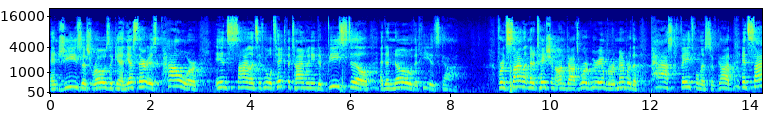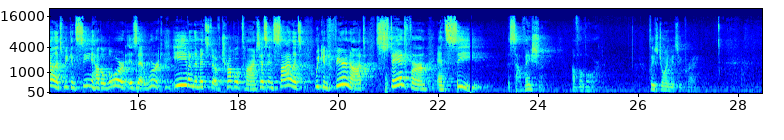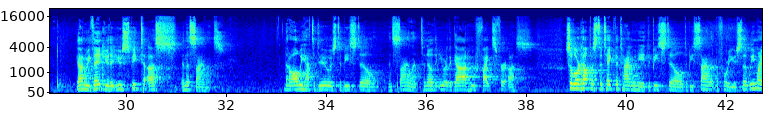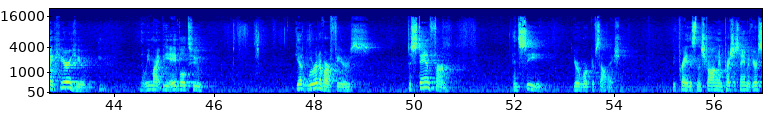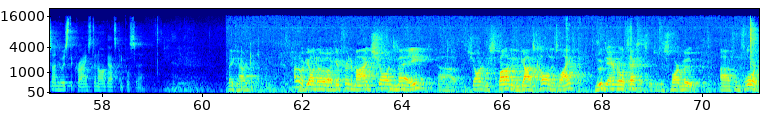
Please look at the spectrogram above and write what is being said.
and Jesus rose again. Yes, there is power in silence if we will take the time we need to be still and to know that He is God. For in silent meditation on God's Word, we are able to remember the past faithfulness of God. In silence, we can see how the Lord is at work, even in the midst of troubled times. Yes, in silence, we can fear not, stand firm, and see the salvation of the Lord. Please join me as we pray. God, we thank you that you speak to us in the silence. That all we have to do is to be still and silent, to know that you are the God who fights for us. So, Lord, help us to take the time we need to be still, to be silent before you, so that we might hear you, that we might be able to get rid of our fears, to stand firm and see your work of salvation. We pray this in the strong and precious name of your Son, who is the Christ, and all God's people said. Thank you, Howard. I don't know if y'all know a good friend of mine, Sean May. Uh, Sean responded to God's call in his life, moved to Amarillo, Texas, which is a smart move, uh, from Florida.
